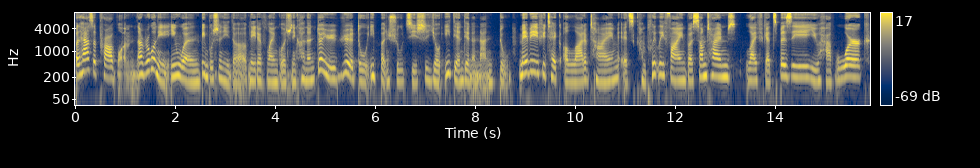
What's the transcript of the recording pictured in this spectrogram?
But has a problem。那如果你英文并不是你的 native language，你可能对于阅读一本书籍是有一点点的难度。Maybe if you take a lot of time, it's completely fine but sometimes life gets busy, you have work,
